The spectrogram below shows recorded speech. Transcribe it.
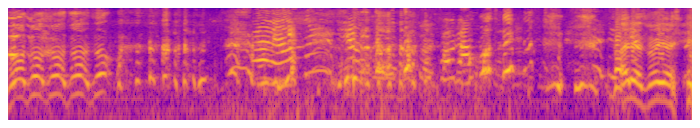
જો જો જો જો જો. ભારે જોયા છે.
